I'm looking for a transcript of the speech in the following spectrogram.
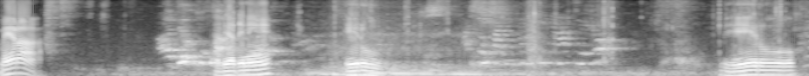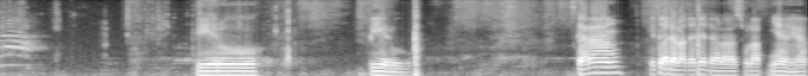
Merah. Kita lihat ini. Biru. Biru. Biru. Biru. Sekarang itu adalah tadi adalah sulapnya ya.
